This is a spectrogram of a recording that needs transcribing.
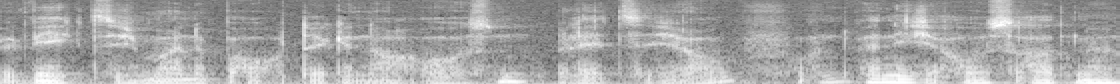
bewegt sich meine Bauchdecke nach außen, bläht sich auf und wenn ich ausatme,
